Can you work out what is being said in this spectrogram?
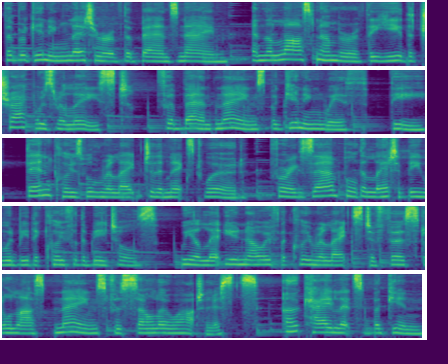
the beginning letter of the band's name, and the last number of the year the track was released. For band names beginning with the, then clues will relate to the next word. For example, the letter B would be the clue for the Beatles. We'll let you know if the clue relates to first or last names for solo artists. Okay, let's begin.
